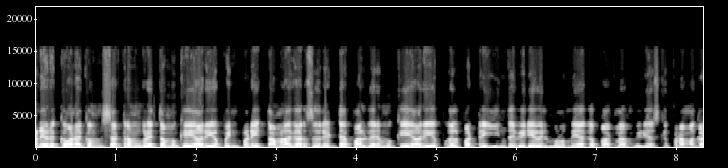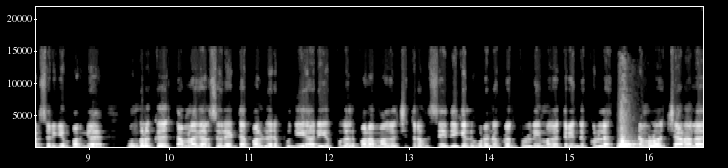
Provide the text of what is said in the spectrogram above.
அனைவருக்கும் வணக்கம். சற்றம் கிடைத்த முக்கிய அறிவிப்பின்படி தமிழக அரசு உள்ளிட்ட பல்வேறு முக்கிய அறிவிப்புகள் பற்றி இந்த வீடியோவில் முழுமையாக பார்க்கலாம். வீடியோஸ்க்கு ஸ்கிப் பண்ணாம கடைசி வரைக்கும் பாருங்க. உங்களுக்கு தமிழக அரசு உள்ளிட்ட பல்வேறு புதிய அறிவிப்புகள் பல மகிழ்ச்சி தரும் செய்திகள் உடனுக்குடன் துல்லியமாக தெரிந்து கொள்ள நம்மளோட சேனலை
